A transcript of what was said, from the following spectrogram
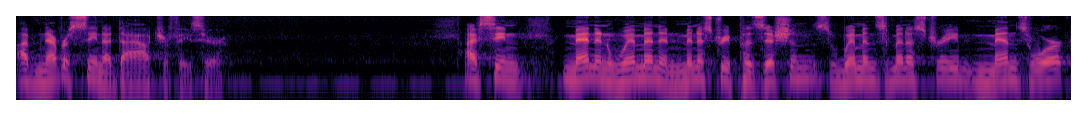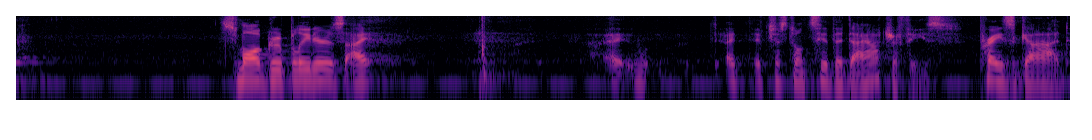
I've never seen a Diotrephes here. I've seen men and women in ministry positions, women's ministry, men's work, small group leaders. I, I, I just don't see the Diotrephes. Praise God.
